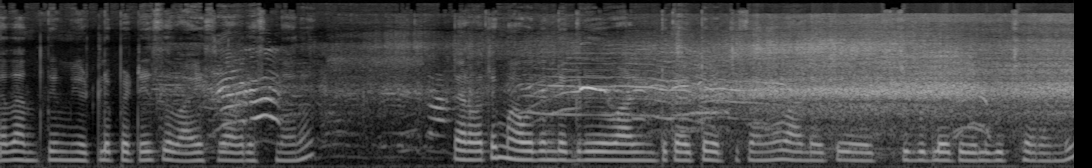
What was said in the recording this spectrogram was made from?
కదా అందుకే మ్యూట్లో పెట్టేసి వాయిస్ వివరిస్తున్నాను. తర్వాత మా వదిన దగ్గర వాళ్ళ ఇంటికి అయితే వచ్చేసాము. వాళ్ళైతే చిబుడ్లు అయితే వెలిగించారండి.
